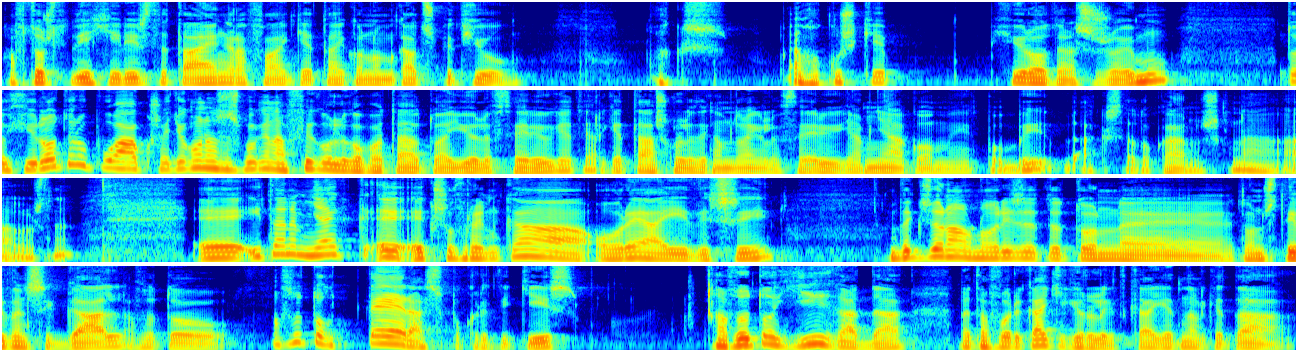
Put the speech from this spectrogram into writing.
αυτός που διαχειρίζεται τα έγγραφα και τα οικονομικά του σπιτιού. Εντάξει. Έχω ακούσει και χειρότερα στη ζωή μου. Το χειρότερο που άκουσα, και εγώ να σας πω για να φύγω λίγο από του Αγίου Ελευθερίου, γιατί αρκετά ασχολήθηκα με τον Αγίου Ελευθερίου για μια ακόμη εκπομπή. Εντάξει, θα το κάνω συχνά άλλωστε. Ε, ήταν μια ε, εξωφρενικά ωραία είδηση. Δεν ξέρω αν γνωρίζετε τον, ε, τον Steven Seagal, αυτό το, αυτό το τέρας υποκριτικής, αυτό το γίγαντα, μεταφορικά και κυριολεκτικά, γιατί είναι αρκετά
